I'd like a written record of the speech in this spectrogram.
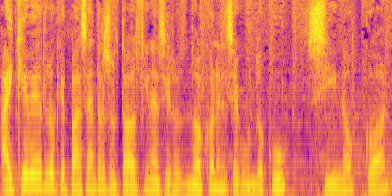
hay que ver lo que pasa en resultados financieros, no con el segundo Q, sino con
